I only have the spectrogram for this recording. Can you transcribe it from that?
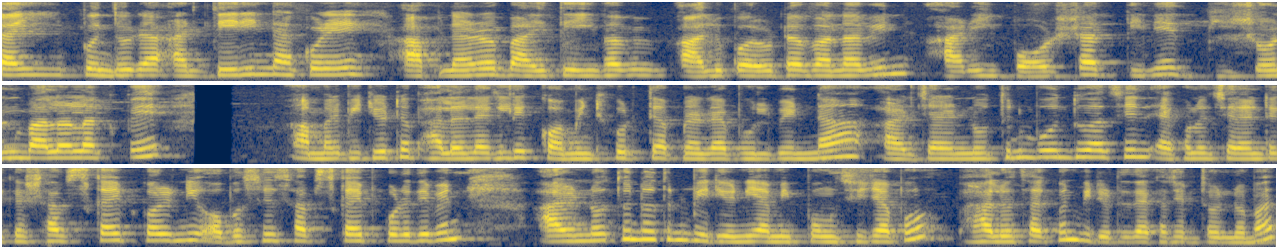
তাই বন্ধুরা আর দেরি না করে আপনারাও বাড়িতে এইভাবে আলু পরোটা বানাবেন আর এই বর্ষার দিনে ভীষণ ভালো লাগবে। আমার ভিডিওটা ভালো লাগলে কমেন্ট করতে আপনারা ভুলবেন না। আর যারা নতুন বন্ধু আছেন এখনও চ্যানেলটাকে সাবস্ক্রাইব করেনি অবশ্যই সাবস্ক্রাইব করে দেবেন। আর নতুন নতুন ভিডিও নিয়ে আমি পৌঁছে যাব। ভালো থাকবেন, ভিডিওটা দেখার জন্য ধন্যবাদ।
